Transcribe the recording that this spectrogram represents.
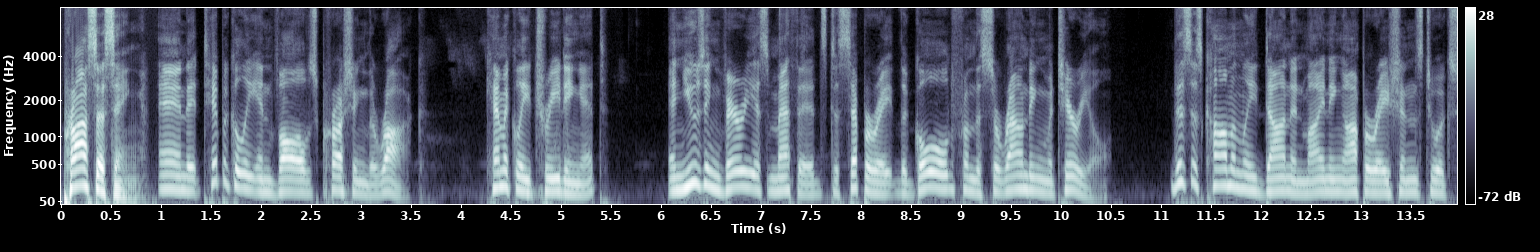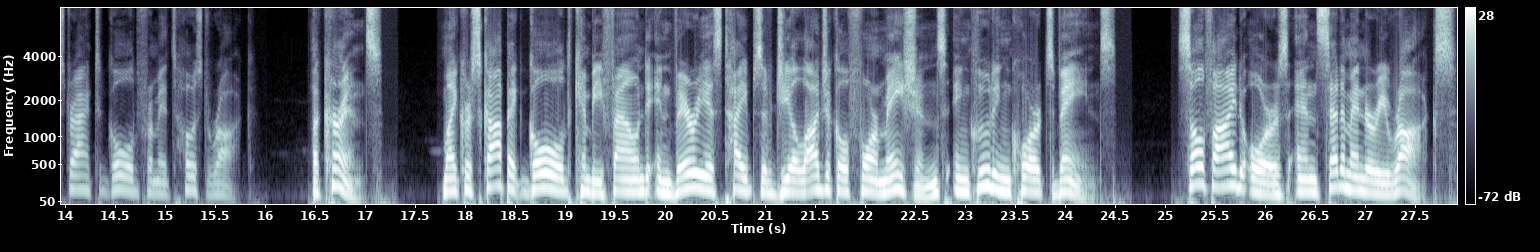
processing, and it typically involves crushing the rock, chemically treating it, and using various methods to separate the gold from the surrounding material. This is commonly done in mining operations to extract gold from its host rock. Occurrence Microscopic gold can be found in various types of geological formations, including quartz veins, sulfide ores, and sedimentary rocks.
